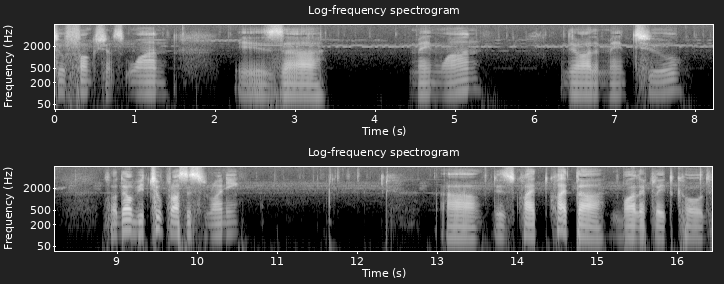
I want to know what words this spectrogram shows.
two functions. One is uh, main one the other main two. So there will be two processes running. Uh, this is quite quite a boilerplate code.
